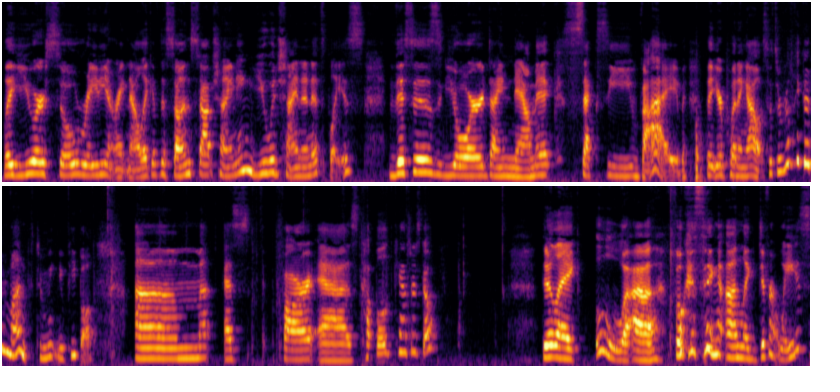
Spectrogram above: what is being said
Like you are so radiant right now. Like if the sun stopped shining, you would shine in its place. This is your dynamic, sexy vibe that you're putting out. So it's a really good month to meet new people. Um, as far as coupled cancers go, they're like, ooh, uh, focusing on like different ways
